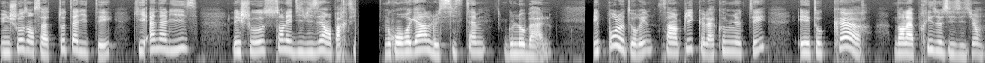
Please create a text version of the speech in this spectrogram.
une chose en sa totalité, qui analyse les choses sans les diviser en parties. Donc on regarde le système global. Et pour le tourisme, ça implique que la communauté est au cœur dans la prise de décision.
